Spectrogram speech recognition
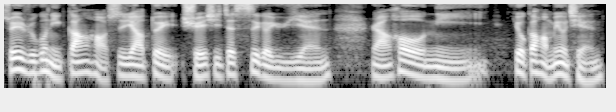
所以，如果你刚好是要对学习这四个语言，然后你又刚好没有钱，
